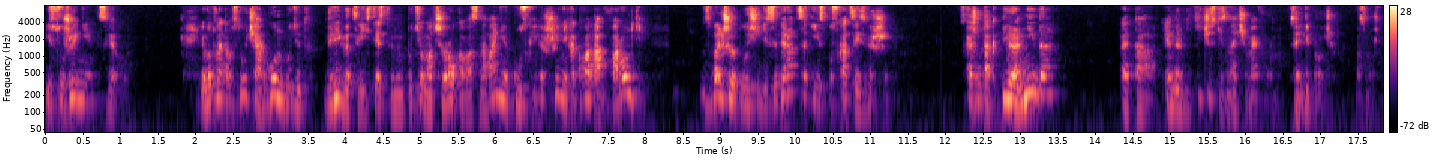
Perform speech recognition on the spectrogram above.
и сужение сверху. И вот в этом случае аргон будет двигаться естественным путем от широкого основания к узкой вершине, как вода в воронке, с большой площади собираться и спускаться из вершины. Скажем так, пирамида – это энергетически значимая форма, среди прочих, возможно.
